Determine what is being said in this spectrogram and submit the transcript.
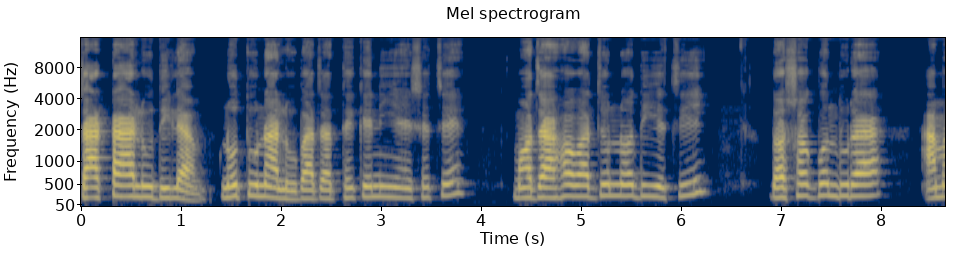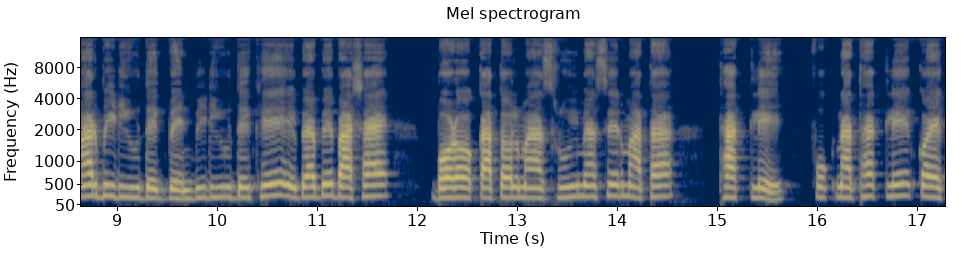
চারটা আলু দিলাম। নতুন আলু বাজার থেকে নিয়ে এসেছে। মজা হওয়ার জন্য দিয়েছি। দর্শক বন্ধুরা, আমার ভিডিও দেখবেন। ভিডিও দেখে এভাবে বাসায় বড় কাতল মাছ, রুই মাছের মাথা থাকলে ফোকনা থাকলে কয়েক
